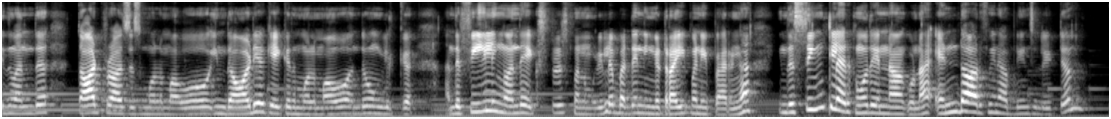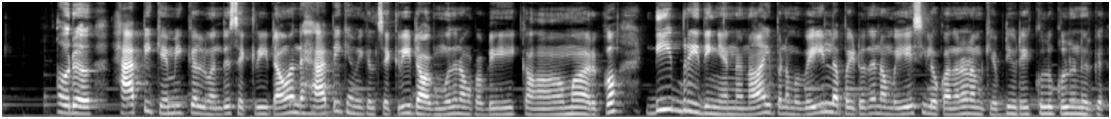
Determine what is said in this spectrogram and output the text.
இது வந்து தாட் ப்ராசஸ் மூலமாகவோ இந்த ஆடியோ கேட்கறது மூலமாகவோ வந்து உங்களுக்கு அந்த ஃபீலிங் வந்து எக்ஸ்ப்ரெஸ் பண்ண முடியல. பட் தென் நீங்கள் ட்ரை பண்ணி பாருங்கள் இந்த சிங்கில் இருக்கும்போது என்ன ஆகும்னா என்டார்ஃபின் அப்படின்னு சொல்லிட்டு ஒரு ஹாப்பி கெமிக்கல் வந்து செக்ரீட் ஆகும். அந்த ஹாப்பி கெமிக்கல் செக்ரீட் ஆகும்போது நமக்கு அப்படியே காமாக இருக்கும். டீப் ப்ரீதிங் என்னென்னா இப்போ நம்ம வெயிலில் போயிட்டு வந்து நம்ம ஏசியில் உட்காந்தோன்னா நமக்கு எப்படி அப்படியே குழு குழுன்னு இருக்குது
